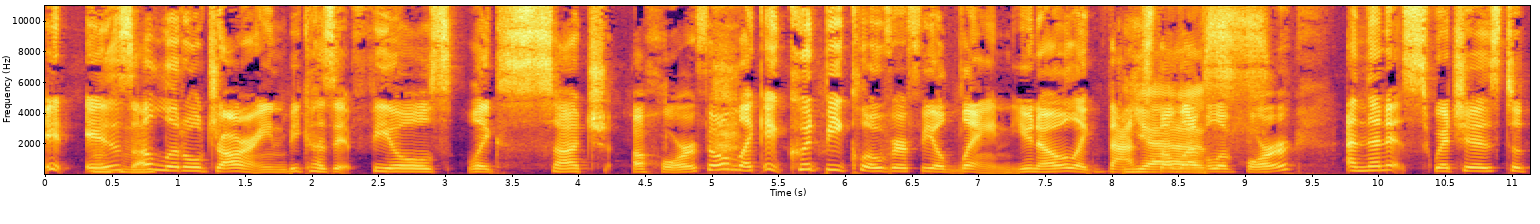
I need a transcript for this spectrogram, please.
It is Mm-hmm. a little jarring because it feels like such a horror film. Like it could be Cloverfield Lane, you know? Like that's Yes. the level of horror. And then it switches to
